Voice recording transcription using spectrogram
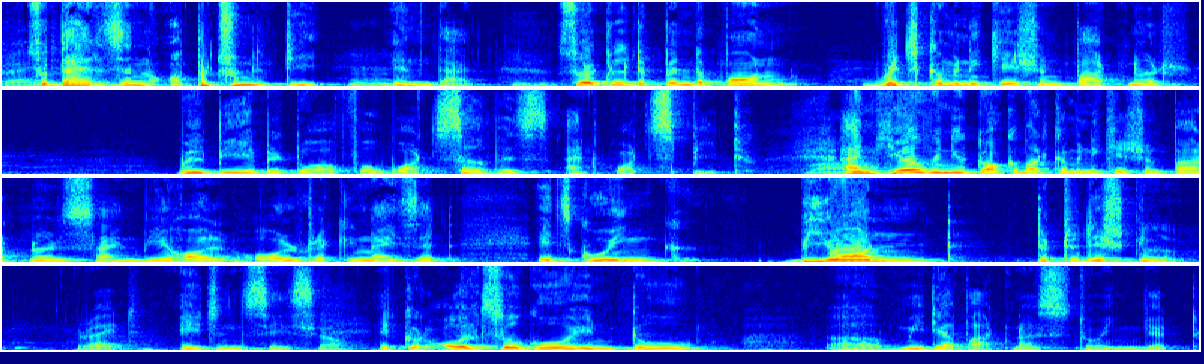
Right. So there is an opportunity in that. So it will depend upon which communication partner will be able to offer what service at what speed. And here, when you talk about communication partners, and we all all recognize it, it's going beyond the traditional right agencies. Sure. It could also go into uh, media partners doing it,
